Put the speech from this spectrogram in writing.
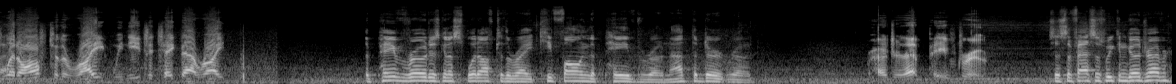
split off to the right. We need to take that right. The paved road is going to split off to the right. Keep following the paved road, not the dirt road. Roger that paved road. Is this the fastest we can go, driver?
